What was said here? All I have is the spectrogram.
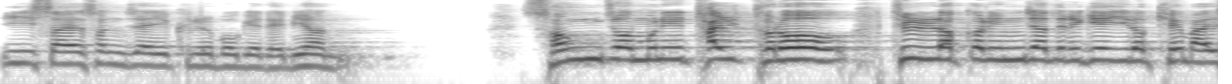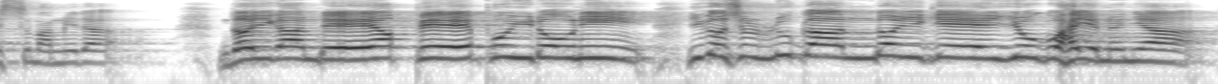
이사야 선자의 글을 보게 되면 성전문이 닳도록 들락거리는 자들에게 이렇게 말씀합니다. 너희가 내 앞에 보이러 오니 이것을 누가 너희에게 요구하였느냐?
